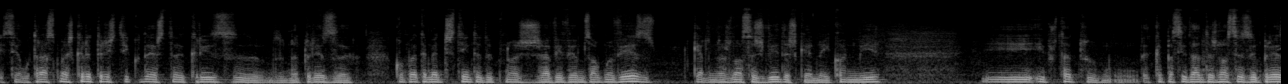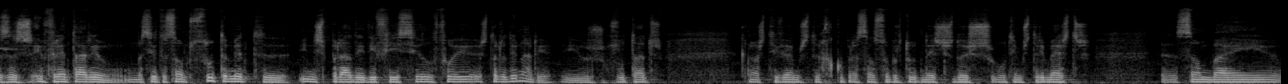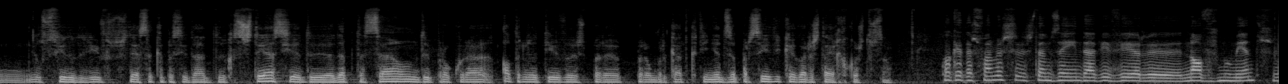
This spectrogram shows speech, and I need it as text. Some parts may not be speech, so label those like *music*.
Isso é o traço mais característico desta crise de natureza completamente distinta do que nós já vivemos alguma vez, quer nas nossas vidas, quer na economia. E, e, portanto, a capacidade das nossas empresas enfrentarem uma situação absolutamente inesperada e difícil foi extraordinária. E os resultados que nós tivemos de recuperação, sobretudo nestes dois últimos trimestres, eh, são bem elucidativos dessa capacidade de resistência, de adaptação, de procurar alternativas para, para um mercado que tinha desaparecido e que agora está em reconstrução qualquer das formas, estamos ainda a viver eh, novos momentos,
